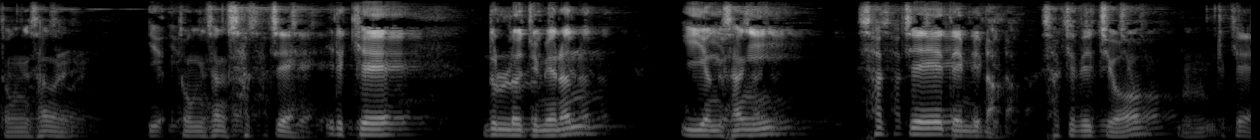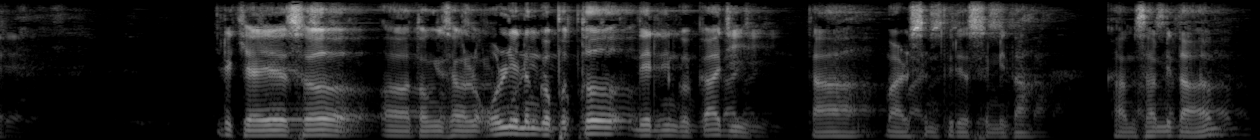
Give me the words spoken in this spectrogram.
동영상을 동영상 삭제 이렇게 눌러주면은 이 영상이 삭제됩니다. 삭제됐죠. 음, 이렇게 이렇게 해서 어, 동영상을 올리는 것부터 내리는 것까지 다 말씀드렸습니다. 감사합니다.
